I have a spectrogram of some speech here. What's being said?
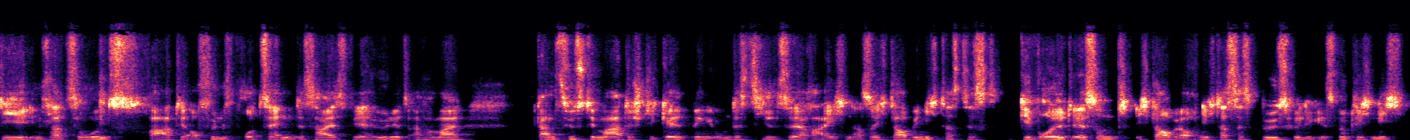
die Inflationsrate auf fünf Prozent. Das heißt, wir erhöhen jetzt einfach mal ganz systematisch die Geldmenge, um das Ziel zu erreichen. Also ich glaube nicht, dass das gewollt ist und ich glaube auch nicht, dass das böswillig ist, wirklich nicht.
